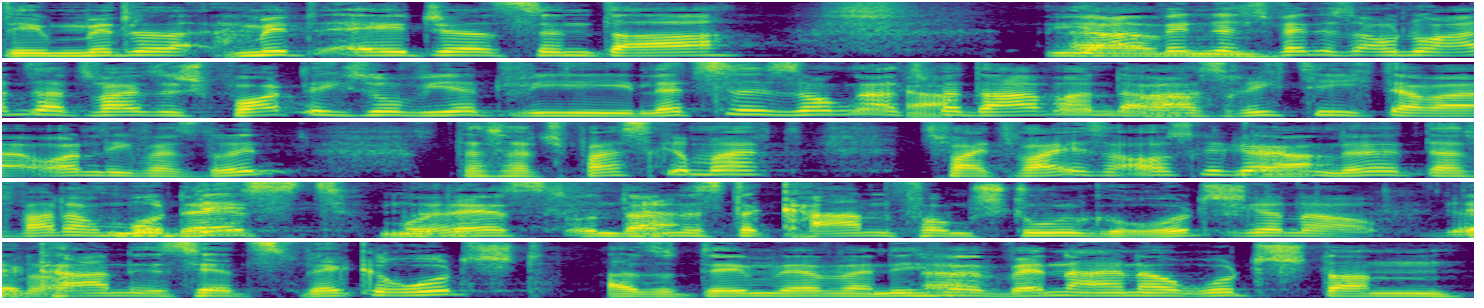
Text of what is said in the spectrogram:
die Middle- Mid-Agers sind da. Ja, Ähm, wenn, es, wenn es auch nur ansatzweise sportlich so wird wie letzte Saison, als Ja. wir da waren, da Ja. war es richtig, da war ordentlich was drin. Das hat Spaß gemacht. 2-2 ist ausgegangen, Ja. ne? Das war doch modest. Modest, Modest. Und dann ist der Kahn vom Stuhl gerutscht. Genau, Der genau. Kahn ist jetzt weggerutscht. Also den werden wir nicht mehr. Wenn einer rutscht, dann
